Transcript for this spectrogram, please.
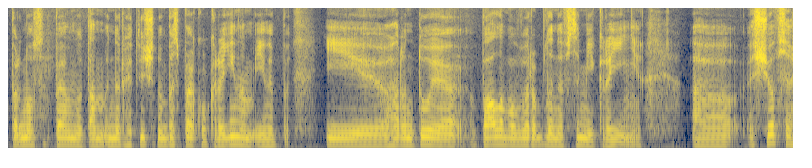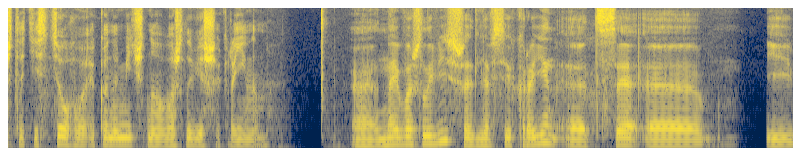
Приносить певну там енергетичну безпеку країнам і, не і гарантує паливо вироблене в самій країні. Е, Що все ж таки з цього економічно важливіше країнам? Е, Найважливіше для всіх країн е, це е, і,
